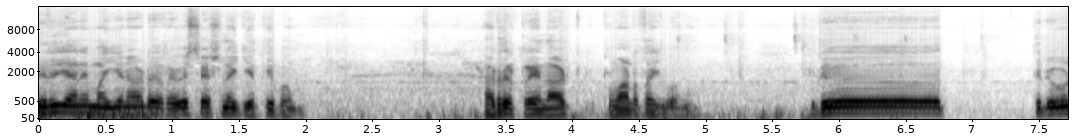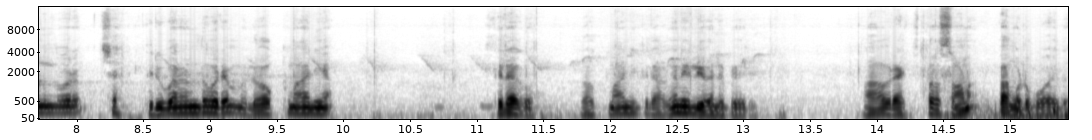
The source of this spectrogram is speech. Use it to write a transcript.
തിരിച്ച് ഞാൻ മയ്യനാട് റെയിൽവേ സ്റ്റേഷനിലേക്ക് എത്തിയപ്പം അടുത്ത ട്രെയിൻ ആ ട്രിവാണ്ടത്തേക്ക് പോകുന്നു ഇത് തിരുവനന്തപുരം ഛേ തിരുവനന്തപുരം ലോക്മാന്യ തിലകോ. ലോക്മാന്യ തിലകം അങ്ങനെയില്ലയോ എന്റെ പേര്? ആ ഒരു എക്സ്പ്രസ്സാണ് ഇപ്പം അങ്ങോട്ട് പോയത്.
